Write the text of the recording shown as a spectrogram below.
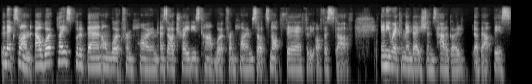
The next one, our workplace put a ban on work from home as our tradies can't work from home. So it's not fair for the office staff. Any recommendations how to go about this?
